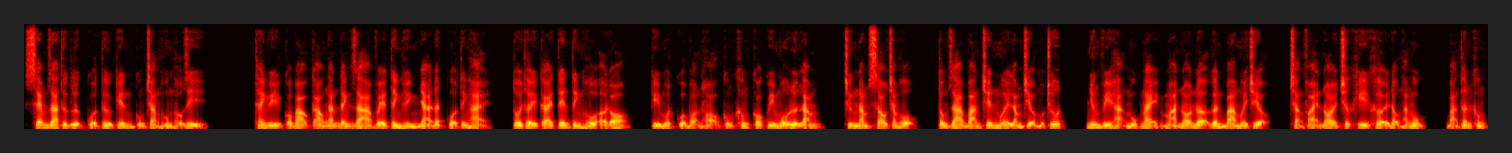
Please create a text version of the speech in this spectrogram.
xem ra thực lực của từ kiến cũng chẳng hùng hậu gì. Thanh ủy có báo cáo ngắn đánh giá về tình hình nhà đất của Tinh Hải, tôi thấy cái tên tinh hồ ở đó, kỳ một của bọn họ cũng không có quy mô lớn lắm, chừng 5-600 hộ, tổng giá bán trên 15 triệu một chút, nhưng vì hạng mục này mà nó nợ gần 30 triệu, chẳng phải nói trước khi khởi động hạng mục, bản thân không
